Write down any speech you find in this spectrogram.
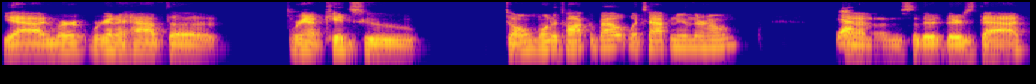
yeah and we're we're going to have the we're to have kids who don't want to talk about what's happening in their home yeah um, so there, there's that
